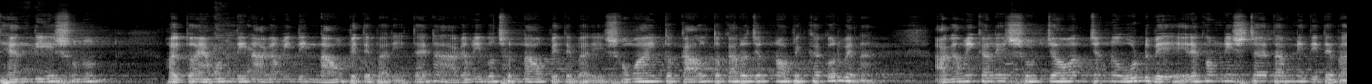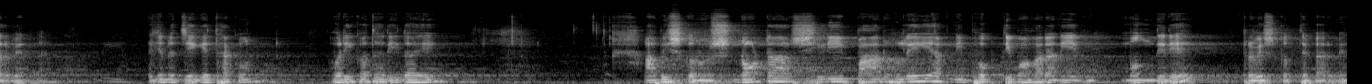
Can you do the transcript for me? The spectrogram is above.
ধ্যান দিয়ে শুনুন, হয়তো এমন দিন আগামী দিন নাও পেতে পারি, তাই না? আগামী বছর নাও পেতে পারি। সময় তো, কাল তো কারোর জন্য অপেক্ষা করবে না। আগামীকালে সূর্য আমার জন্য উঠবে, এরকম নিশ্চয়তা আপনি দিতে পারবেন না। এই জন্য জেগে থাকুন, হরিকথা হৃদয়ে। করুন, নটা সিঁড়ি পার হলেই আপনি ভক্তি মহারানীর মন্দিরে প্রবেশ করতে পারবেন।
